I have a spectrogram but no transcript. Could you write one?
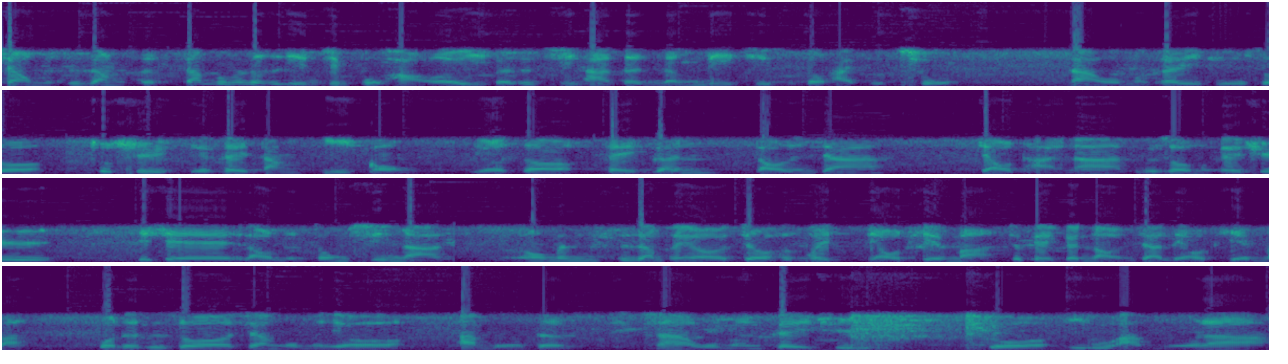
像我们视障者，大部分都是眼睛不好而已，可是其他的能力其实都还不错。那我们可以比如说出去也可以当义工，有时候可以跟老人家。交谈啊，比如说我们可以去一些老人中心啊，我们视障朋友就很会聊天嘛，就可以跟老人家聊天嘛，或者是说像我们有按摩的，那我们可以去做义务按摩啦，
